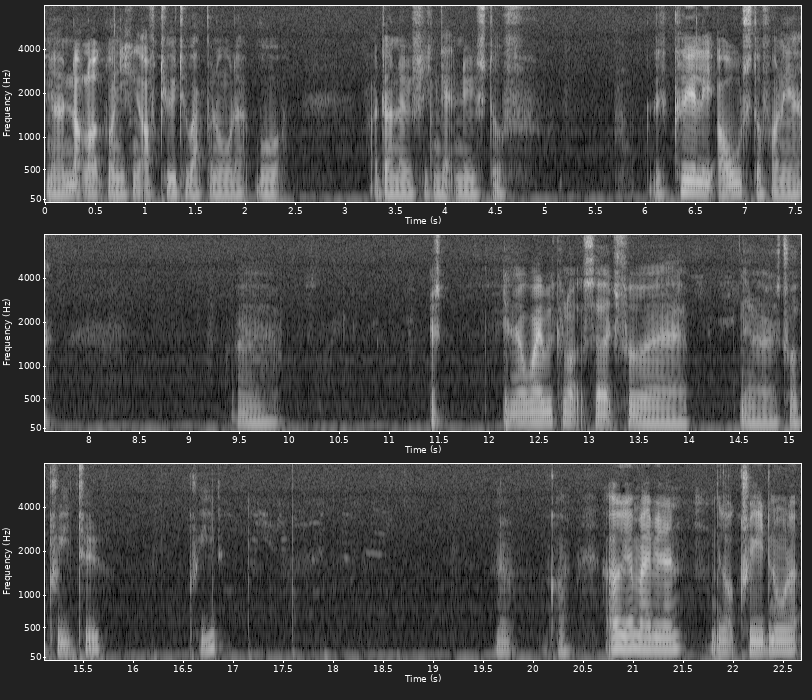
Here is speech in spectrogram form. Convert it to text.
You know, not like one you can get off TutuApp and all that, but I don't know if you can get new stuff. There's clearly old stuff on here. Uh, is there a way we can like search for, uh, you know, let's try Creed 2? Creed? No, okay. Oh yeah, maybe then. We got Creed and all that.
